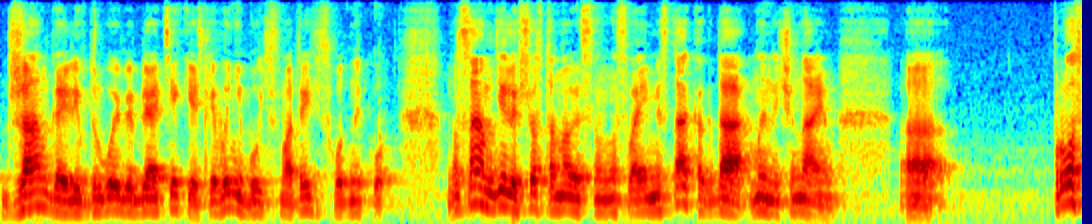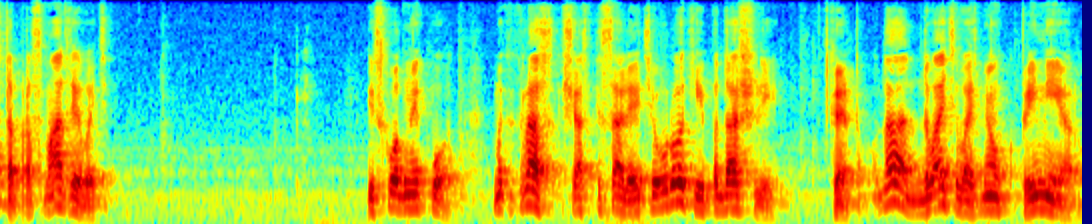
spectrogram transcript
Django или в другой библиотеке, если вы не будете смотреть исходный код. На самом деле все становится на свои места, когда мы начинаем э, просто просматривать исходный код. Мы как раз сейчас писали эти уроки и подошли к этому. Да, давайте возьмем к примеру.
